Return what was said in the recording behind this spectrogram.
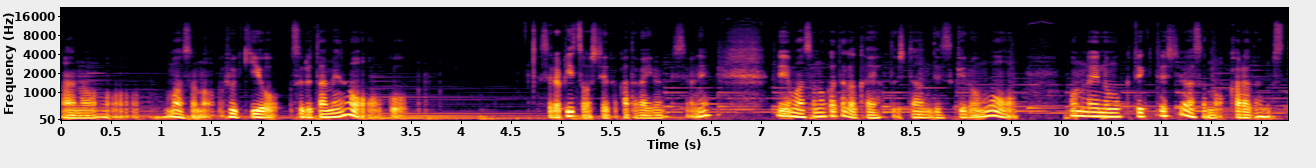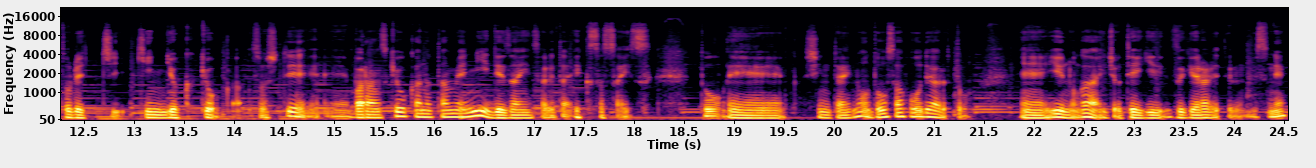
あのまあその復帰をするためのこうセラピストをしてた方がいるんですよね。でまあその方が開発したんですけども本来の目的としてはその体のストレッチ筋力強化そして、バランス強化のためにデザインされたエクササイズと、えー、身体の動作法であると、えいうのが一応定義づけられてるんですね。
